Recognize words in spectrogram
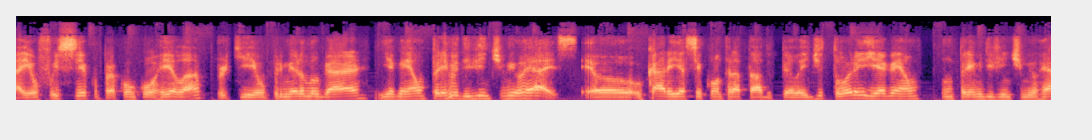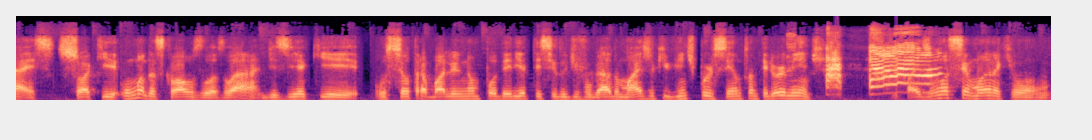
Aí eu fui seco para concorrer lá, porque o primeiro lugar ia ganhar um prêmio de 20 mil reais. Eu- o cara ia ser contratado pela editora e ia ganhar um, um prêmio de 20 mil reais. Só que uma das cláusulas lá dizia que o seu trabalho ele não poderia ter sido divulgado mais do que 20% anteriormente. E faz uma semana que um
